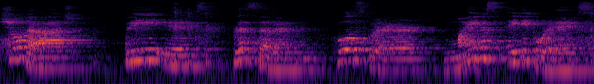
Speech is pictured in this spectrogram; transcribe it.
Show that 3x plus 7 whole square minus 84x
